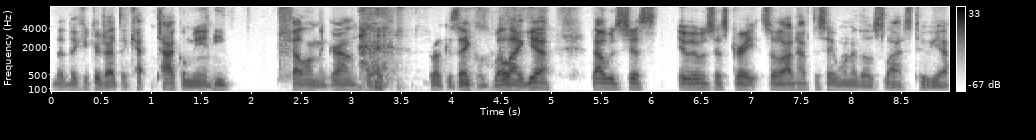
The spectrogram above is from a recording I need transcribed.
The, the kicker tried to ca- tackle me and he fell on the ground. So broke his ankles. But like, yeah, that was just it, it, was just great. So I'd have to say one of those last two. Yeah.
